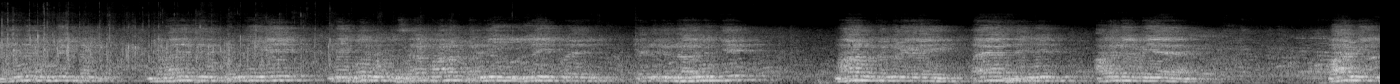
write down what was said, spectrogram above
நல்ல முன்னேற்றம். இந்த வேலைத்தின் பகுதியே இதை போல் ஒரு சிறப்பான பள்ளி இல்லை என்று என்கின்ற அளவுக்கு மாணவ கல்லூரிகளை தயார் செய்து அவர்களுடைய வாழ்வில்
